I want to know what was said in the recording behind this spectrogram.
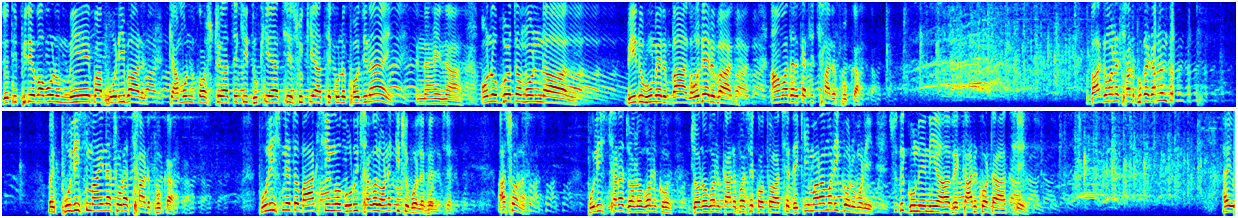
জ্যোতিপ্রিয় বাবুর মেয়ে বা পরিবার কেমন কষ্ট আছে, কি দুঃখে আছে, সুখে আছে, কোনো খোঁজ নাই? নাই না। অনুব্রত মণ্ডল, বীরভূমের বাঘ, ওদের বাঘ, আমাদের কাছে ছাড় পোকা বাঘ মানে ছাড় পোকা জানেন তো? ওই পুলিশ মাইনাস ওরা ছাড় পোকা পুলিশ নিয়ে তো বাঘ, সিংহ, গরু, ছাগল অনেক কিছু বলে ফেলছে। আসো না। পুলিশ ছাড়া জনগণ জনগণ কার পাশে কত আছে? দেখি মারামারি করব নি। শুধু গুনে নিয়ে হবে, কার কটা আছে?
